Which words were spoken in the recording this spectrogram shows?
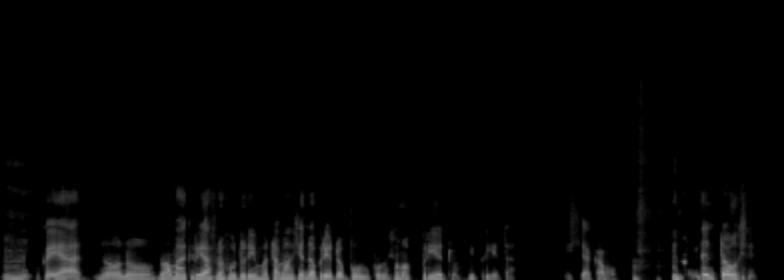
Porque ya no, no, no vamos a escribir afrofuturismo, estamos haciendo Prieto Punk porque somos prietos y prietas. Y se acabó. Entonces,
